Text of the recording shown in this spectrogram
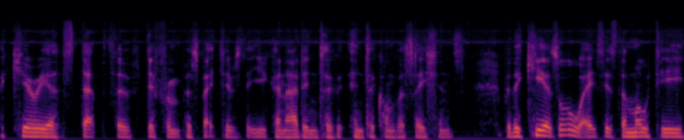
a curious depth of different perspectives that you can add into into conversations. But the key, as always, is the multi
